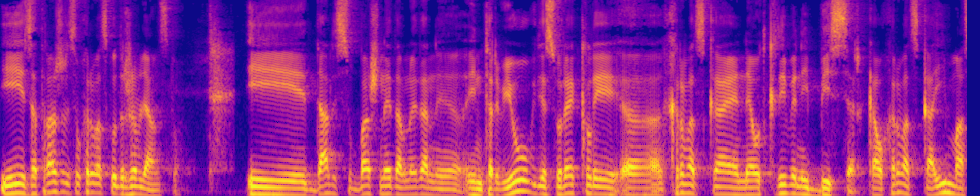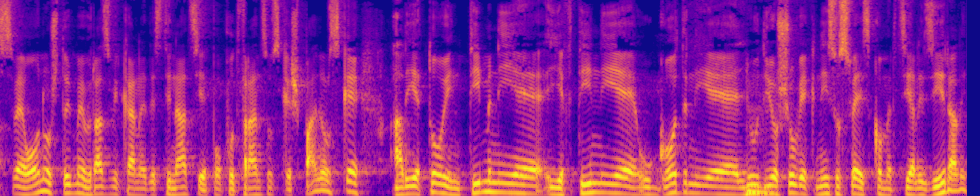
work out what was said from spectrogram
i zatražili su hrvatsko državljanstvo. I dali su baš nedavno jedan e, intervju gdje su rekli e, Hrvatska je neotkriveni biser. Kao Hrvatska ima sve ono što imaju razvikane destinacije poput Francuske, Španjolske, ali je to intimnije, jeftinije, ugodnije, ljudi još uvijek nisu sve iskomercijalizirali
